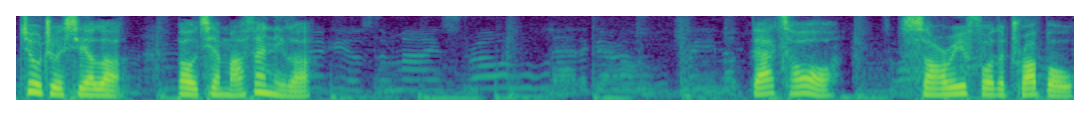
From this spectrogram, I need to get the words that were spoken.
就这些了。 抱歉，麻烦你了。That's all. Sorry for the trouble.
